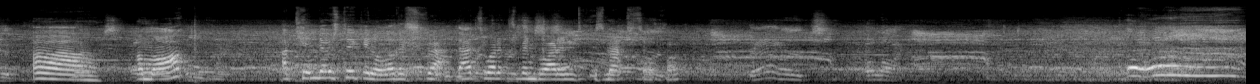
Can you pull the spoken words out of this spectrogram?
get uh, a mop. A kendo stick, and a leather strap. That's what it's been brought into this match so far. That hurts a lot. Oh!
